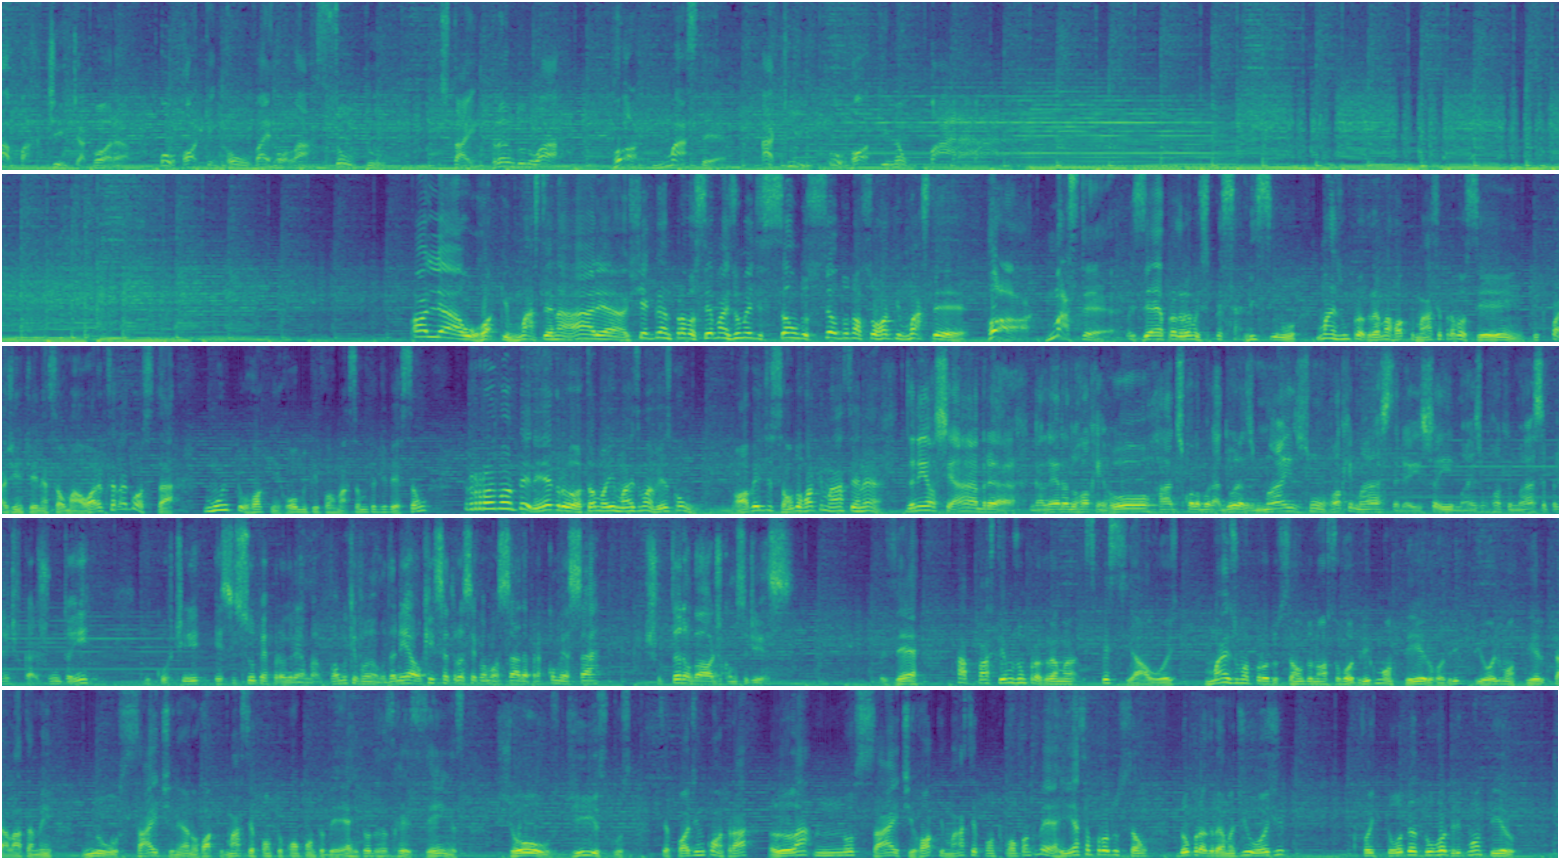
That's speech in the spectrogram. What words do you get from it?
A partir de agora, o rock and roll vai rolar solto. Está entrando no ar, Rock Master. Aqui o rock não para. Olha o Rock Master na área, chegando para você mais uma edição do seu do nosso Rock Master. Rock Master. Pois é, programa especialíssimo, mais um programa Rock Master para você, hein? Fique com a gente aí nessa uma hora que você vai gostar. Muito rock and roll, muita informação, muita diversão. Roy Montenegro, tamo aí mais uma vez com nova edição do Rock Master, né? Daniel Seabra, galera do Rock and Roll, rádios colaboradoras, mais um Rock Master, é isso aí, mais um Rock Master pra gente ficar junto aí e curtir esse super programa. Vamos que vamos. Daniel, o que você trouxe aí pra moçada para começar chutando o balde, como se diz? Pois é, rapaz, temos um programa especial hoje, mais uma produção do nosso Rodrigo Monteiro, Rodrigo Piolho Monteiro, que está lá também no site, né, no rockmaster.com.br, todas as resenhas, shows, discos, você pode encontrar lá no site rockmaster.com.br. E essa produção do programa de hoje foi toda do Rodrigo Monteiro.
